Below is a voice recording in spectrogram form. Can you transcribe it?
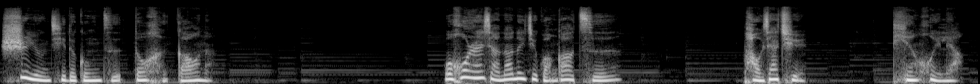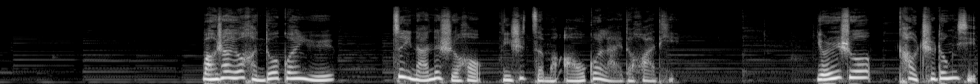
试用期的工资都很高呢。我忽然想到那句广告词：“跑下去，天会亮。”网上有很多关于最难的时候你是怎么熬过来的话题。有人说。靠吃东西，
